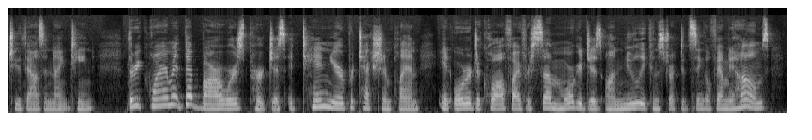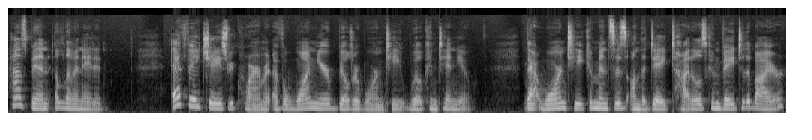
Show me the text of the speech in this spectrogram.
2019, the requirement that borrowers purchase a 10 year protection plan in order to qualify for some mortgages on newly constructed single family homes has been eliminated. FHA's requirement of a one year builder warranty will continue. That warranty commences on the day title is conveyed to the buyer,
